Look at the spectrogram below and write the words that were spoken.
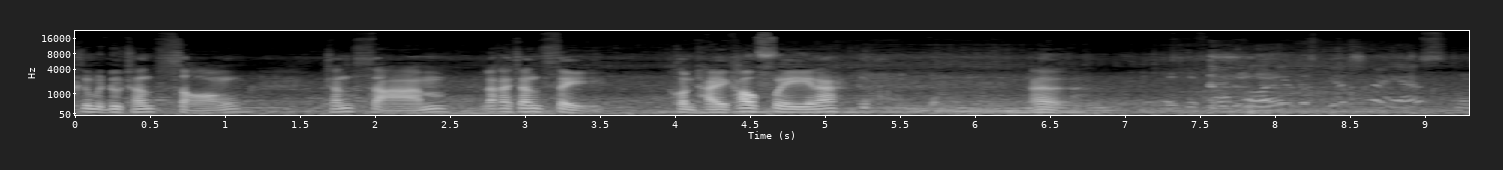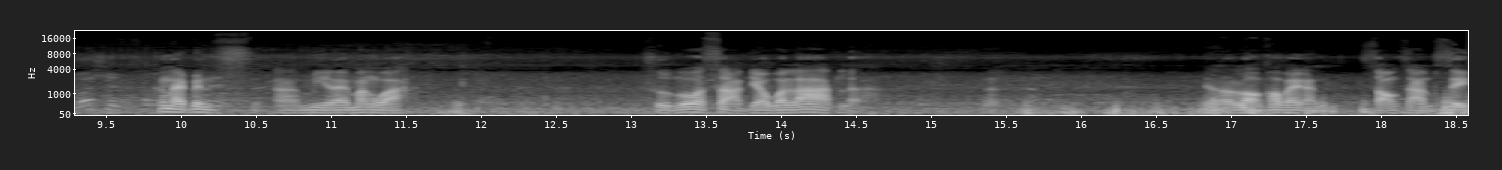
ขึ้นไปดูชั้นสองชั้นสามแล้วก็ชั้นสี่คนไทยเข้าฟรีนะ เออ ข้างในเป็นมีอะไรมั่งวะ ศูนย์ประวัติศาสตร์เยาวราชเหรอ เราลองเข้าไปกันสองสามสี่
